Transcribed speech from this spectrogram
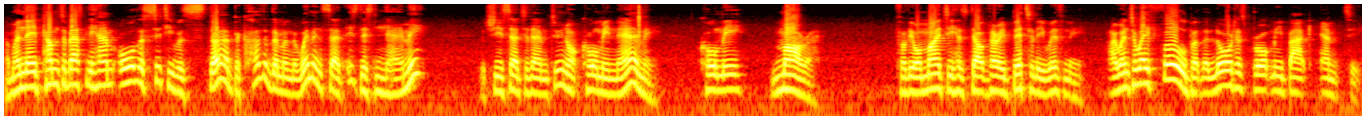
And when they had come to Bethlehem, all the city was stirred because of them, and the women said, Is this Naomi? But she said to them, Do not call me Naomi, call me Mara for the Almighty has dealt very bitterly with me. I went away full, but the Lord has brought me back empty.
